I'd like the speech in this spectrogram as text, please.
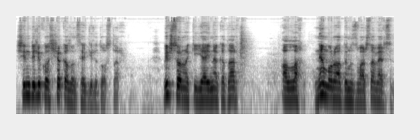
Şimdilik hoşça kalın sevgili dostlar. Bir sonraki yayına kadar Allah ne muradınız varsa versin.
